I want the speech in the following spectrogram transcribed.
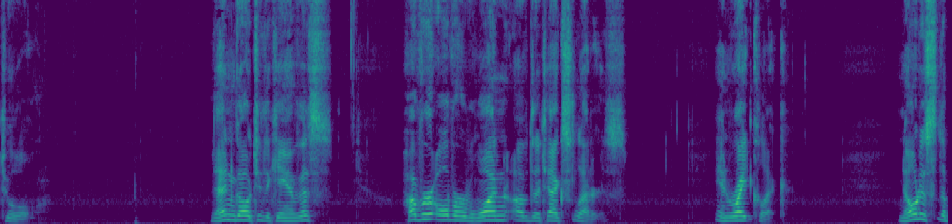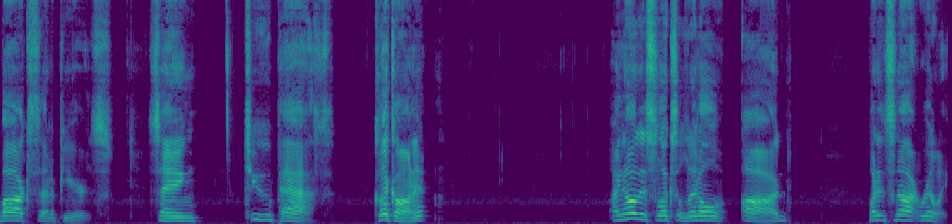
tool. Then go to the canvas, hover over one of the text letters, and right click. Notice the box that appears saying To Path. Click on it. I know this looks a little odd, but it's not really.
